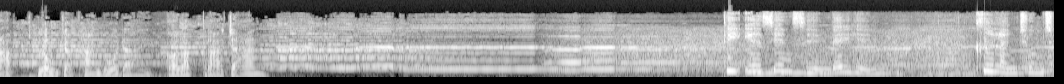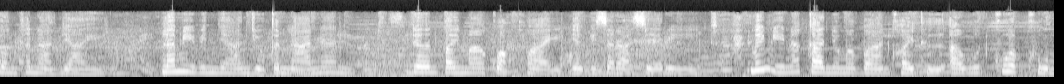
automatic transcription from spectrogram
รับ ลงจากฐานบัวได้ ขอรับพระอาจารย์ ที่เอี้ยเซียงเซงได้เห็น คือแหล่งชุมชนขนาดใหญ่ และมีวิญญาณอยู่กันหนาแน่น เดินไปมากวักไขว่อย่างอิสระเสรี ไม่มีนักการยมบาลคอยถืออาวุธควบคุม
